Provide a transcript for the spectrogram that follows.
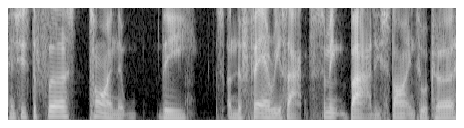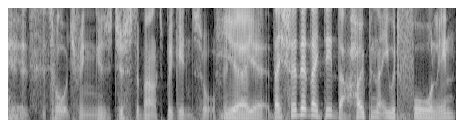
This is the first time that the a nefarious act, something bad, is starting to occur Yeah, here. the, the torch finger's just about to begin, sort of thing. Yeah, yeah. They said that they did that hoping that he would fall in.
